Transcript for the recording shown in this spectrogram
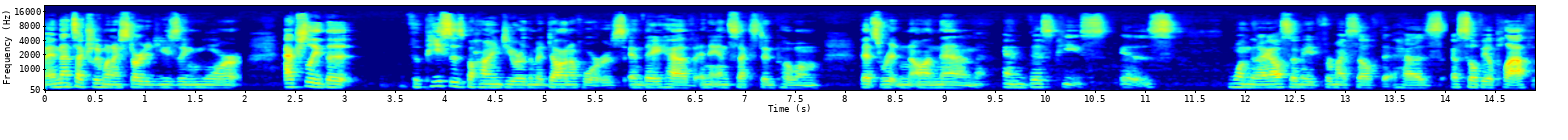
And that's actually when I started using more. Actually, the the pieces behind you are the Madonna horrors, and they have an Anne Sexton poem that's written on them. And this piece is one that I also made for myself that has a Sylvia Plath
